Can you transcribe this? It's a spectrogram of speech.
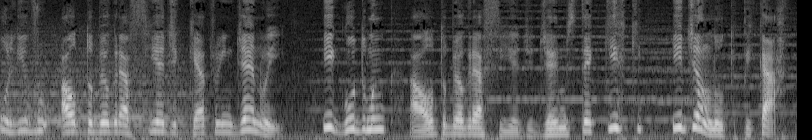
o livro Autobiografia de Catherine Janeway e Goodman a autobiografia de James T. Kirk e Jean-Luc Picard.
